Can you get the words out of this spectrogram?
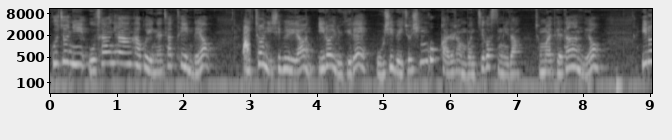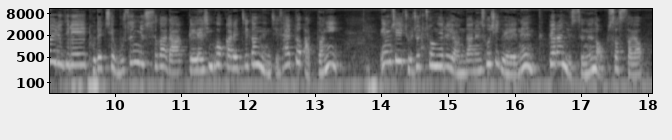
꾸준히 우상향하고 있는 차트인데요. 2021년 1월 6일에 52주 신고가를 한번 찍었습니다. 정말 대단한데요. 1월 6일에 도대체 무슨 뉴스가 나왔길래 신고가를 찍었는지 살펴봤더니 임시주주총회를 연다는 소식 외에는 특별한 뉴스는 없었어요.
